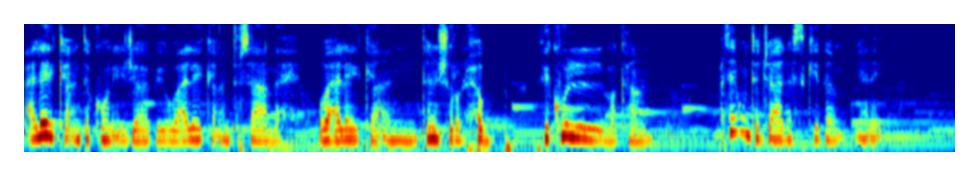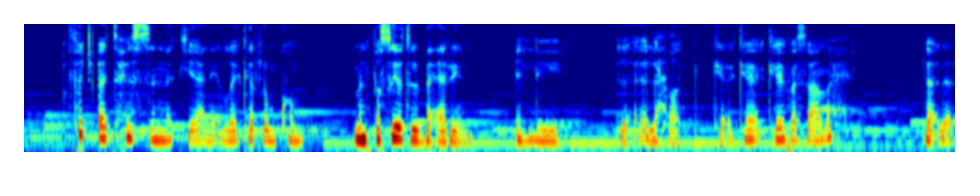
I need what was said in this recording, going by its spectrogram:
عليك أن تكون إيجابي وعليك أن تسامح وعليك أن تنشر الحب في كل مكان. بعدين وانت جالس كذا يعني فجأة تحس إنك يعني الله يكرمكم من فصيلة البعرين اللي لحظة كيف أسامح؟ لا لا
